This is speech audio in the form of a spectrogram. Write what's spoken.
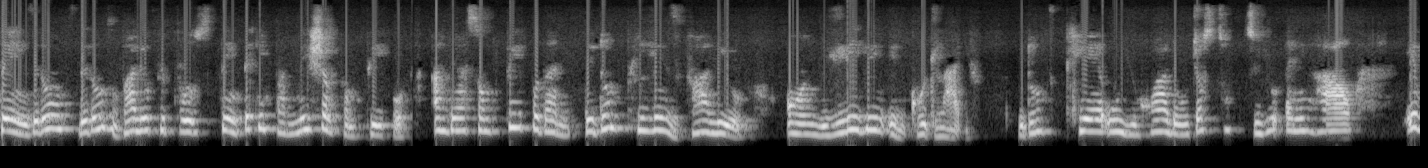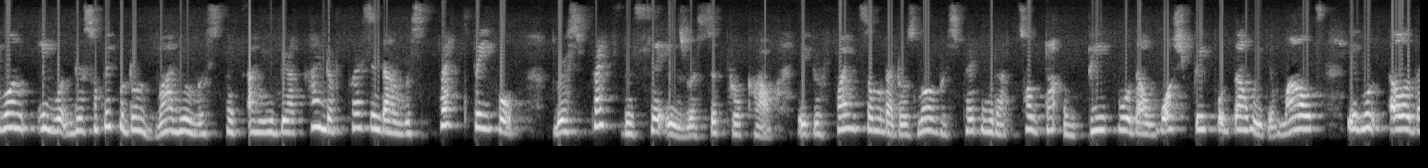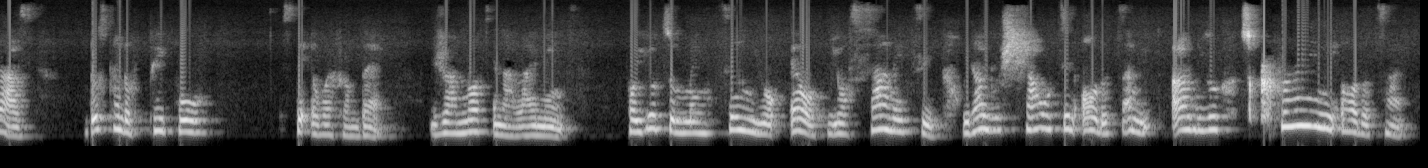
things. They don't, they don't value people's things, taking permission from people. And there are some people that they don't place value on living a good life. They don't care who you are. They will just talk to you anyhow even even there's some people don't value respect and if you're kind of person that respect people respect they say is reciprocal. If you find someone that does not respect people that talk down on people that wash people down with their mouth even elders those kind of people stay away from them. You are not in alignment. For you to maintain your health, your sanity, without you shouting all the time, without you screaming all the time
